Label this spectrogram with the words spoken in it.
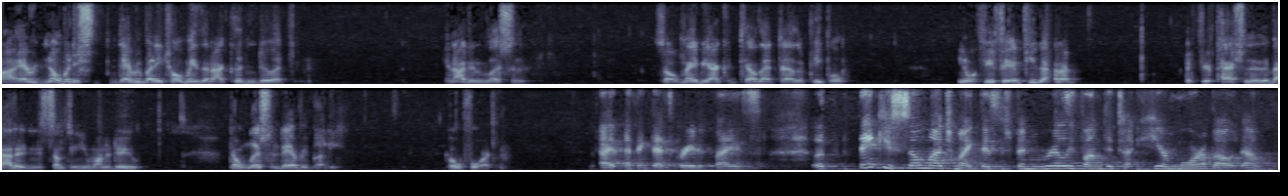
uh, every, nobody, everybody told me that I couldn't do it, and I didn't listen. So maybe I could tell that to other people. You know, if you feel if you got a, if you're passionate about it and it's something you want to do don't listen to everybody. Go for it. I, I think that's great advice. Uh, thank you so much, Mike. This has been really fun to t- hear more about um,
